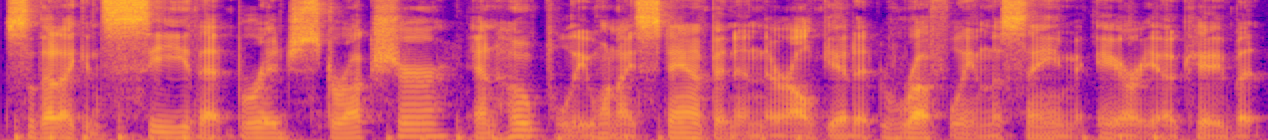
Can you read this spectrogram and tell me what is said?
so that I can see that bridge structure. And hopefully when I stamp it in there, I'll get it roughly in the same area, okay? But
